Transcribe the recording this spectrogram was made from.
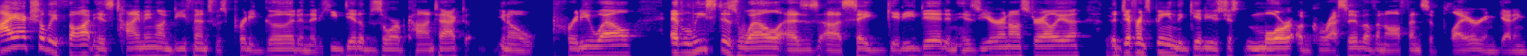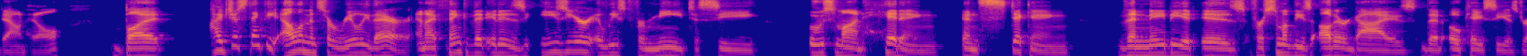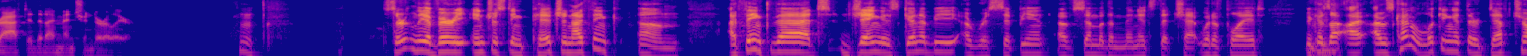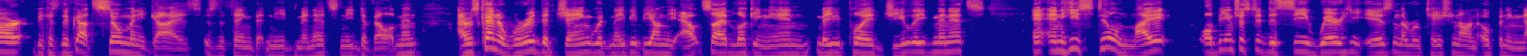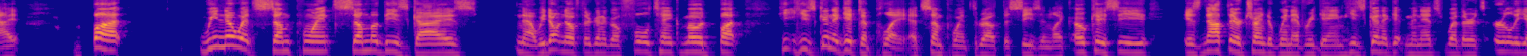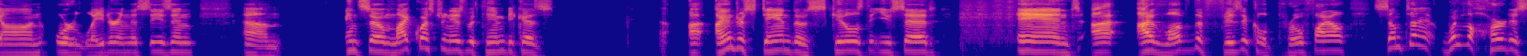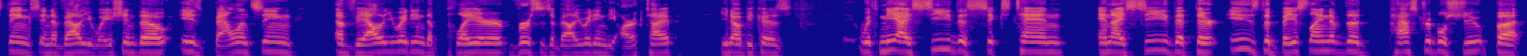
I actually thought his timing on defense was pretty good and that he did absorb contact, you know, pretty well, at least as well as, uh, say, Giddey did in his year in Australia. The difference being that Giddey is just more aggressive of an offensive player in getting downhill. But I just think the elements are really there. And I think that it is easier, at least for me, to see Ousmane hitting and sticking than maybe it is for some of these other guys that OKC has drafted that I mentioned earlier. Hmm. Certainly a very interesting pitch, and I think um, I think that Dieng is going to be a recipient of some of the minutes that Chet would have played because mm-hmm. I, I was kind of looking at their depth chart because they've got so many guys is the thing that need minutes, need development. I was kind of worried that Dieng would maybe be on the outside looking in, maybe play G League minutes, and, and he still might. I'll be interested to see where he is in the rotation on opening night. But we know at some point some of these guys. Now we don't know if they're going to go full tank mode, but he, he's going to get to play at some point throughout the season. Like OKC is not there trying to win every game. He's going to get minutes, whether it's early on or later in the season. Um, and so my question is with him because I, I understand those skills that you said, and I I love the physical profile. Sometimes one of the hardest things in evaluation though is balancing evaluating the player versus evaluating the archetype. You know, because with me, I see the 6'10 and I see that there is the baseline of the pass dribble shoot, but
